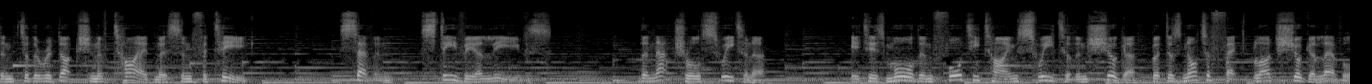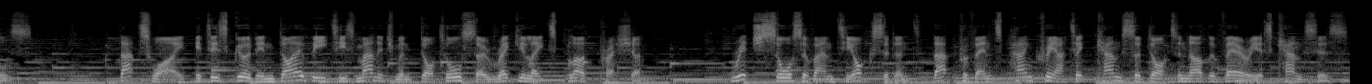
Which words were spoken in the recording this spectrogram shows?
And to the reduction of tiredness and fatigue. 7. Stevia leaves. The natural sweetener. It is more than 40 times sweeter than sugar, but does not affect blood sugar levels. That's why, it is good in diabetes management. Also regulates blood pressure. Rich source of antioxidant, that prevents pancreatic cancer. And other various cancers.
